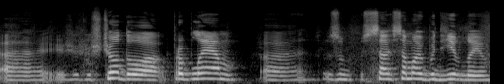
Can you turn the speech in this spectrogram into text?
Е, Щодо проблем е, з самою будівлею,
